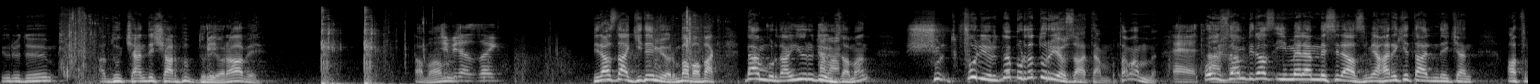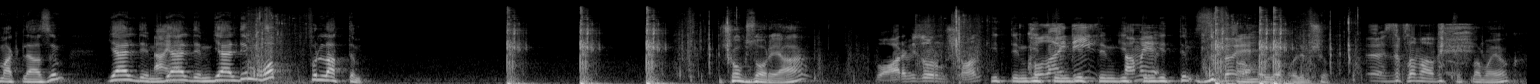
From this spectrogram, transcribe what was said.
Yürüdüm. Aa, Dur kendi çarpıp duruyor abi. Tamam. Biraz daha Biraz daha gidemiyorum baba bak. Ben buradan yürüdüğüm Tamam. zaman şu full yürüdüğümde burada duruyor zaten bu tamam mı? Evet, O yüzden anladım. biraz ivmelenmesi lazım. Ya hareket halindeyken atmak lazım. Geldim, Aynen. geldim, geldim. Hop fırlattım. Çok zor ya. Bu harbi zormuş şu an. Gittim, gittim, Kolay değil gittim, gittim, ama gittim. Zıp. böyle. Aman yok öyle bir şey yok. Zıplama abi. Zıplama yok.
